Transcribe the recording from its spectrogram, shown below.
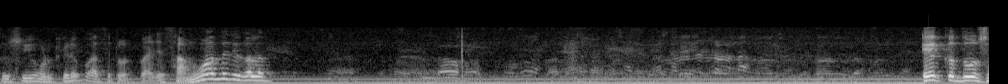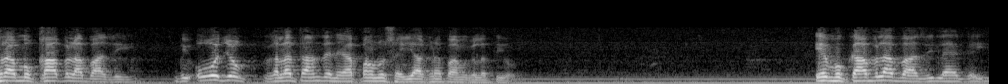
تھی ہوں کہڑے پاس ٹر پائے جی سانو آدھے جی غلط۔ ایک دوسرا مقابلہ بازی بھی وہ جو غلط آتے ہیں آپ صحیح آخنا پاؤں غلطی ہو۔ یہ مقابلہ بازی لے گئی۔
